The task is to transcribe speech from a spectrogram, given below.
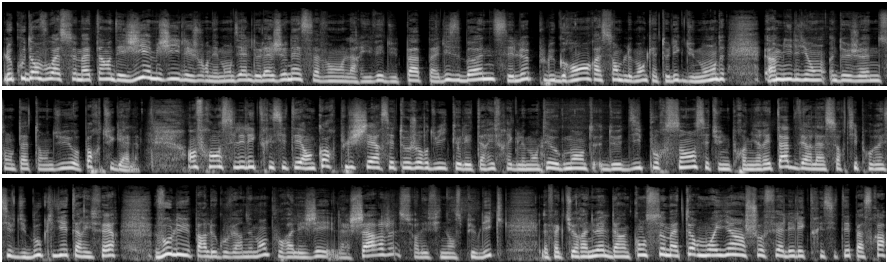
le coup d'envoi ce matin des JMJ, les Journées mondiales de la jeunesse avant l'arrivée du pape à Lisbonne, c'est le plus grand rassemblement catholique du monde. Un million de jeunes sont attendus au Portugal. En France, l'électricité encore plus chère. C'est aujourd'hui que les tarifs réglementés augmentent de 10%. C'est une première étape vers la sortie progressive du bouclier tarifaire voulu par le gouvernement pour alléger la charge sur les finances publiques. La facture annuelle d'un consommateur moyen chauffé à l'électricité passera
